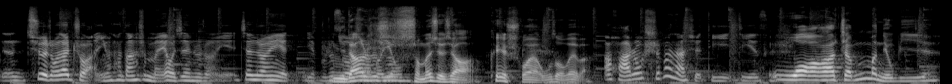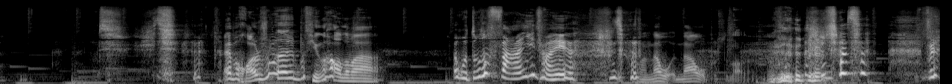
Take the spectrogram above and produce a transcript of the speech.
嗯，去了之后再转，因为他当时没有建筑专业，建筑专业也也不是你当时是什么学校啊？可以说呀，无所谓吧。啊，华中师范大学第一第一次哇，这么牛逼！哎，不，华中师范大学不挺好的吗？哎，我读的翻译专业，哦，那我那我不知道了。这次不是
